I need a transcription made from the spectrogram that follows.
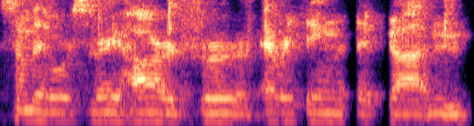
somebody that works very hard for everything that they've gotten,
